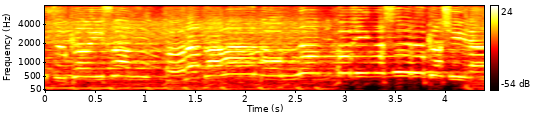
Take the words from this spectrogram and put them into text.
の召使いさん。あなたはどんな味がするかしら。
